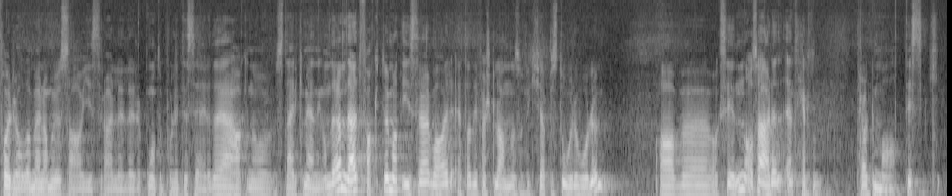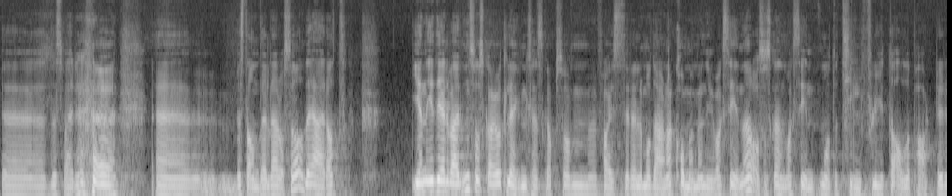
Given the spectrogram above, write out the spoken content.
forholdet mellom USA og Israel eller på en måte politisere det. Jeg har ikke noe sterk mening om det, Men det er et faktum at Israel var et av de første landene som fikk kjøpe store volum av uh, vaksinen. Og så er det en helt pragmatisk, uh, dessverre, uh, bestanddel der også. og det er at i en ideell verden så skal jo et legemiddelselskap som Pfizer eller Moderna komme med en ny vaksine, og så skal den vaksinen på en måte tilflyte alle parter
